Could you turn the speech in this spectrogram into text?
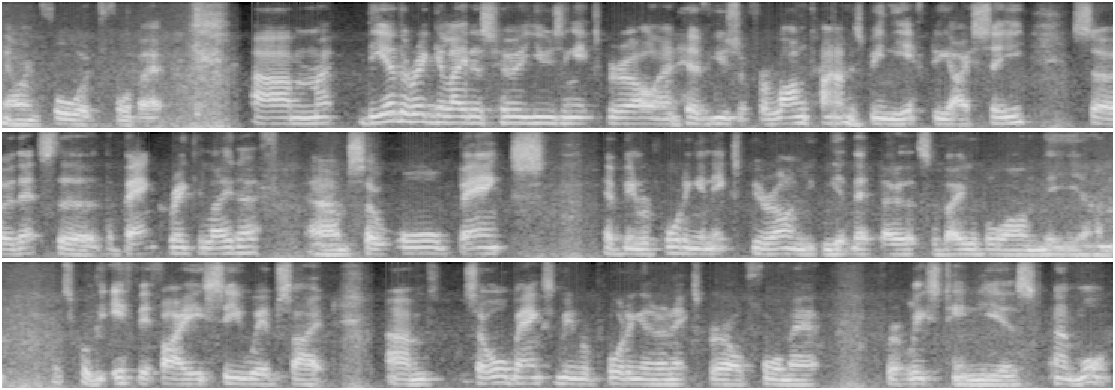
going forward for that. Um, the other regulators who are using XBRL and have used it for a long time has been the FDIC. So that's the, the bank regulator. Um, so all banks have been reporting in XBRL, and you can get that data that's available on the um, what's called the FFIEC website. Um, so all banks have been reporting in an XBRL format for at least 10 years, and more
